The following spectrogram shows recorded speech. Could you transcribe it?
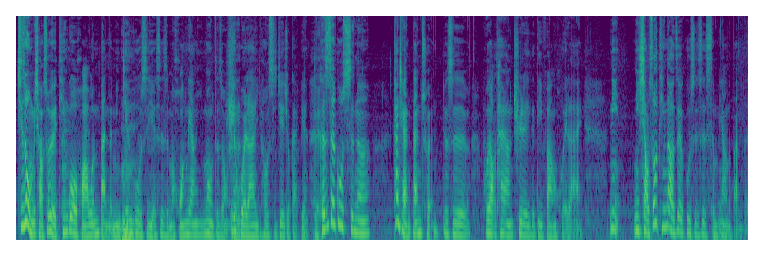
其实我们小时候也听过华文版的民间故事，也是什么黄粱一梦这种，一回来以后世界就改变。可是这故事呢，看起来很单纯，就是胡老太郎去了一个地方回来。你你小时候听到这个故事是什么样的版本？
